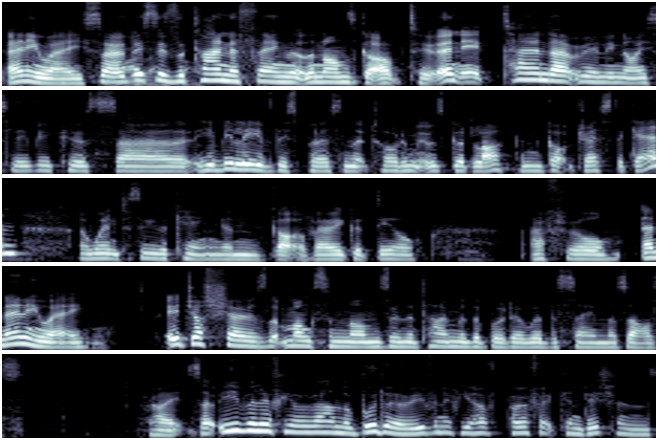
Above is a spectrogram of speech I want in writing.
Anyway, so this is the kind of thing that the nuns got up to. And it turned out really nicely because uh, he believed this person that told him it was good luck and got dressed again and went to see the king and got a very good deal after all. And anyway, it just shows that monks and nuns in the time of the Buddha were the same as us. Right, so even if you're around the Buddha, even if you have perfect conditions,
